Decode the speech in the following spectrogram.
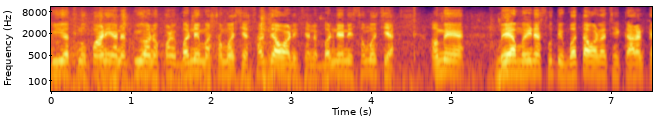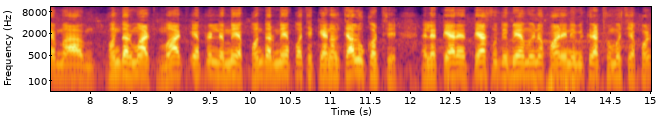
પીએચનું પાણી અને પીવાનું પાણી બંનેમાં સમસ્યા સર્જાવાની છે અને બંનેની સમસ્યા અમે બે મહિના સુધી બતાવવાના છે કારણ કે પંદર માર્ચ માર્ચ, એપ્રિલ ને મે, પંદર મે પછી કેનાલ ચાલુ કરશે. એટલે ત્યારે ત્યાં સુધી બે મહિના પાણીની વિકરાટ સમસ્યા પણ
